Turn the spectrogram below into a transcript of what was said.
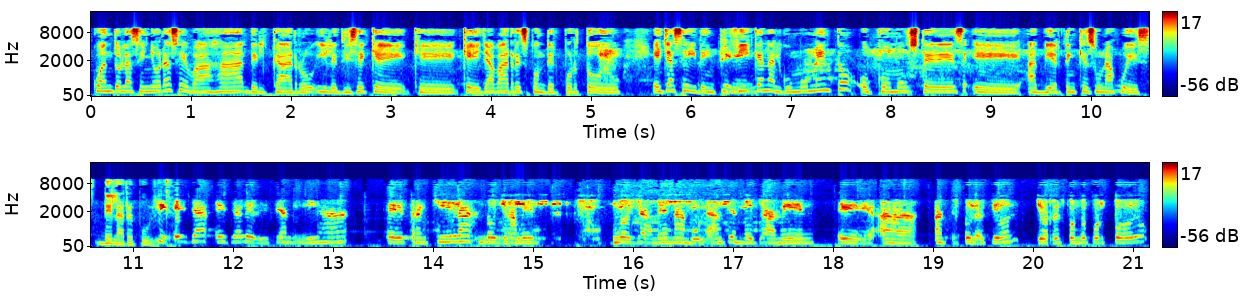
cuando la señora se baja del carro y les dice que, que, ella va a responder por todo, ¿ella se identifica en algún momento o cómo ustedes eh, advierten que es una juez de la República? Sí, ella, ella le dice a mi hija, eh, tranquila, no llamen, no llamen a ambulancias, no llamen a, a circulación, yo respondo por todo.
